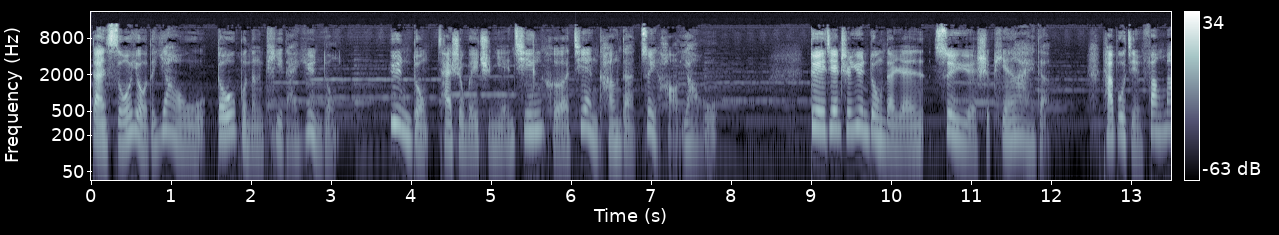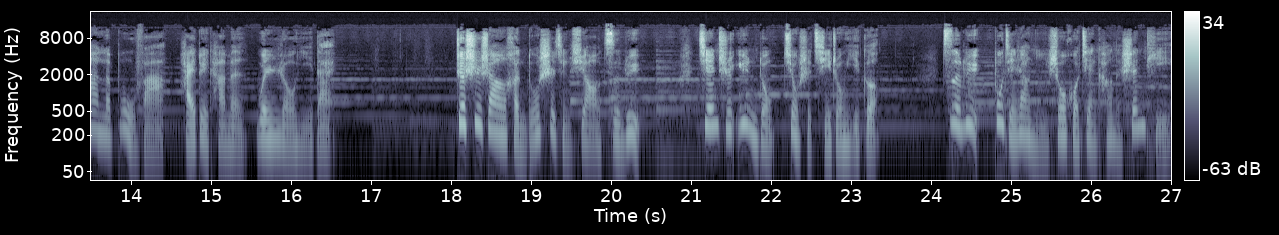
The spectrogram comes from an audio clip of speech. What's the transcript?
但所有的药物都不能替代运动。运动才是维持年轻和健康的最好药物。对坚持运动的人，岁月是偏爱的。他不仅放慢了步伐，还对他们温柔以待。这世上很多事情需要自律，坚持运动就是其中一个。自律不仅让你收获健康的身体，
